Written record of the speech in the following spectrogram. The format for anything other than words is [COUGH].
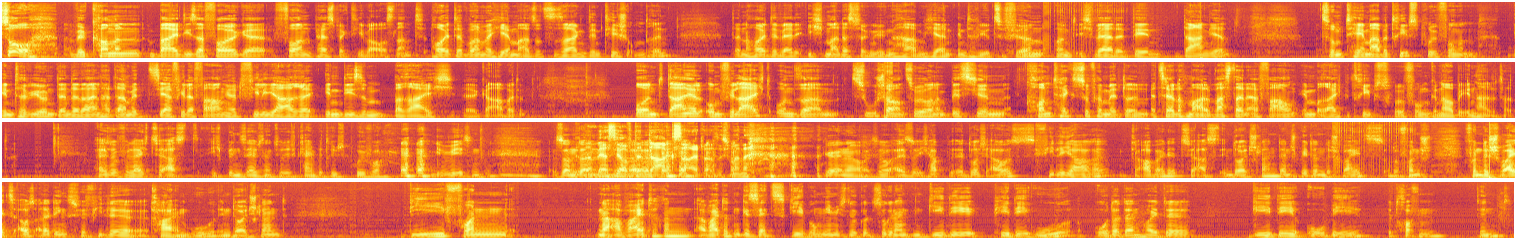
So, willkommen bei dieser Folge von Perspektive Ausland. Heute wollen wir hier mal sozusagen den Tisch umdrehen. Denn heute werde ich mal das Vergnügen haben, hier ein Interview zu führen. Und ich werde den Daniel zum Thema Betriebsprüfungen interviewen. Denn der Daniel hat damit sehr viel Erfahrung. Er hat viele Jahre in diesem Bereich äh, gearbeitet. Und Daniel, um vielleicht unseren Zuschauern und Zuhörern ein bisschen Kontext zu vermitteln, erzähl doch mal, was deine Erfahrung im Bereich Betriebsprüfung genau beinhaltet hat. Also vielleicht zuerst, ich bin selbst natürlich kein Betriebsprüfer [LAUGHS] gewesen, sondern... Dann wärst du ja auf der Dark Side, also ich meine... [LAUGHS] genau, so, also ich habe äh, durchaus viele Jahre gearbeitet, zuerst in Deutschland, dann später in der Schweiz oder von, von der Schweiz aus allerdings für viele KMU in Deutschland, die von einer erweiteren, erweiterten Gesetzgebung, nämlich der sogenannten GDPDU oder dann heute GDOB betroffen sind,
